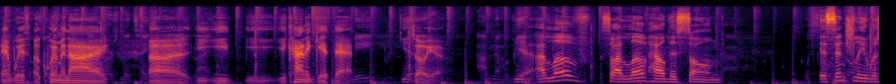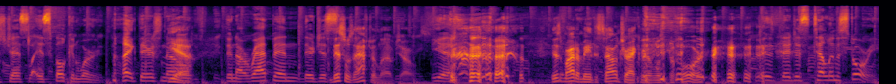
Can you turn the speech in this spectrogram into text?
and with Aquemini. Uh, you you, you, you kind of get that. Yeah. So yeah, Yeah, I love so I love how this song essentially it was just like it's spoken word. Like there's no Yeah. they're not rapping, they're just this was after Love Jones. yeah. this might have made the soundtrack it was before. They're just telling a story,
